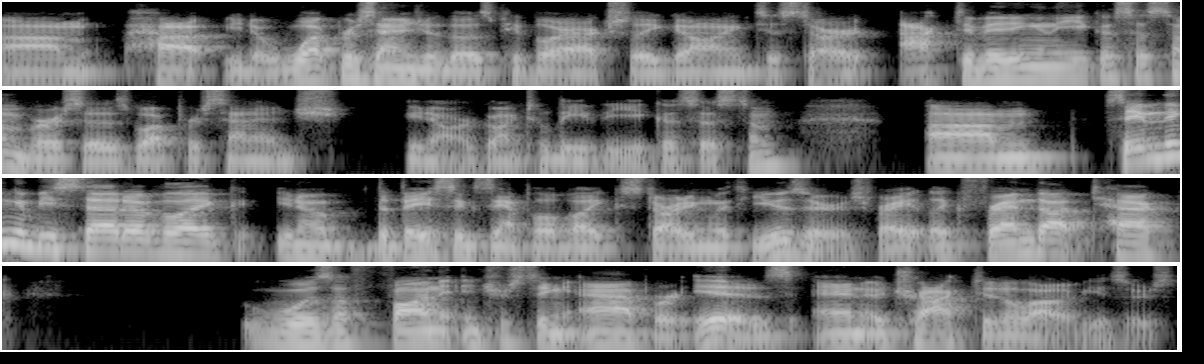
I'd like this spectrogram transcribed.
Um, how you know what percentage of those people are actually going to start activating in the ecosystem versus what percentage you know are going to leave the ecosystem. Um, same thing can be said of like you know the base example of like starting with users right? Like friend.tech was a fun interesting app or is and attracted a lot of users.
